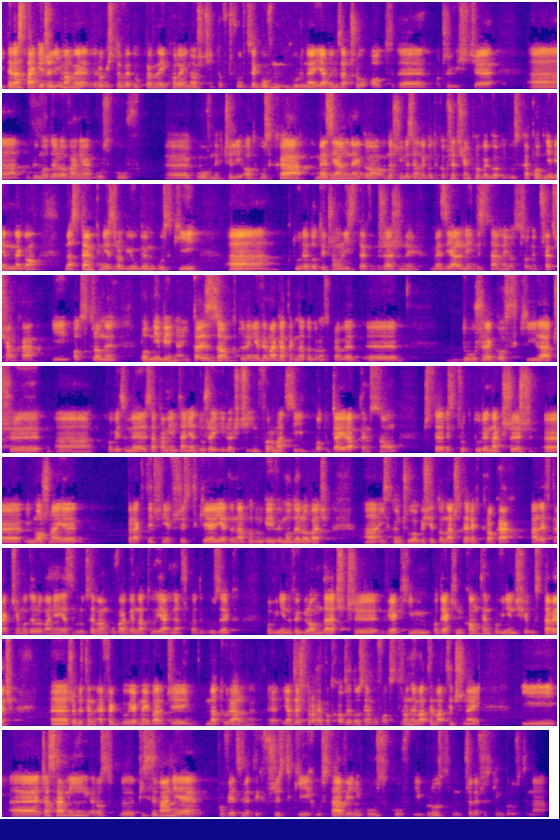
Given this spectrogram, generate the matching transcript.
I teraz tak, jeżeli mamy robić to według pewnej kolejności, to w czwórce górnej ja bym zaczął od e, oczywiście e, wymodelowania guzków e, głównych, czyli od guzka mezjalnego, znaczy nie mezjalnego, tylko przedsionkowego i guzka podniebiennego. Następnie zrobiłbym guzki, e, które dotyczą listew brzeżnych mezjalnej, dystalnej od strony przedsionka i od strony podniebienia. I to jest ząb, który nie wymaga tak na dobrą sprawę e, dużego skilla, czy e, powiedzmy zapamiętania dużej ilości informacji, bo tutaj raptem są cztery struktury na krzyż e, i można je praktycznie wszystkie jedna po drugiej wymodelować i skończyłoby się to na czterech krokach, ale w trakcie modelowania ja zwrócę Wam uwagę na to, jak na przykład guzek powinien wyglądać, czy w jakim, pod jakim kątem powinien się ustawiać, żeby ten efekt był jak najbardziej naturalny. E, Ja też trochę podchodzę do zębów od strony matematycznej i e, czasami rozpisywanie powiedzmy tych wszystkich ustawień guzków i brust, przede wszystkim brust na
